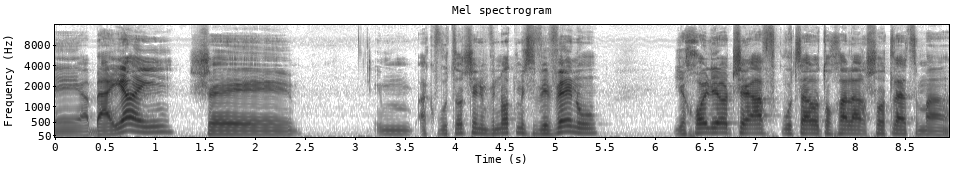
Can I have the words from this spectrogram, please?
אה, הבעיה היא שעם הקבוצות שנבנות מסביבנו, יכול להיות שאף קבוצה לא תוכל להרשות לעצמה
